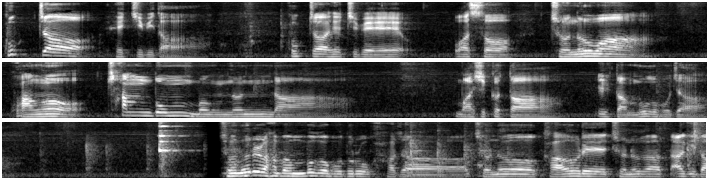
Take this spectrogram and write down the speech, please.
국자 횟집이다. 국자 횟집에 와서 전어와 광어, 참돔 먹는다. 맛있겠다. 일단 먹어보자. 전어를 한번 먹어보도록 하자. 전어, 가을에 전어가 딱이다.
